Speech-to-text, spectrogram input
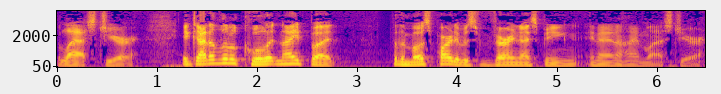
last year. It got a little cool at night, but for the most part, it was very nice being in Anaheim last year.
